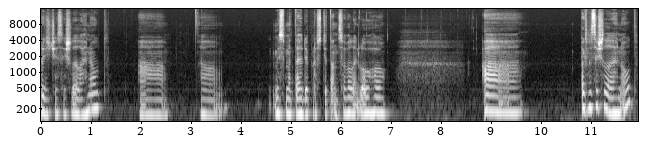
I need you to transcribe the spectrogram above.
Rodiče se šli lehnout a, a my jsme tehdy prostě tancovali dlouho. A pak jsme se šli lehnout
